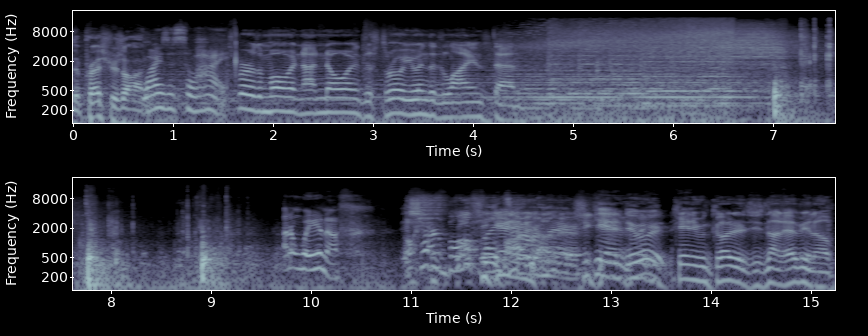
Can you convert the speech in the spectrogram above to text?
The pressure's on. Why is it so high? For the moment, not knowing, just throw you into the lion's den. I don't weigh enough. Sharp both she can't, even, she can't do it. Can't even cut it. She's not heavy enough.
